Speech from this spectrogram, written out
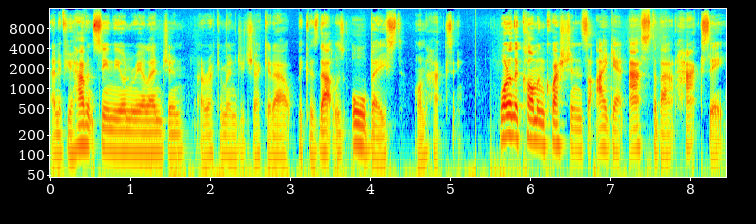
And if you haven't seen the Unreal Engine, I recommend you check it out because that was all based on Haxe. One of the common questions that I get asked about Haxe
